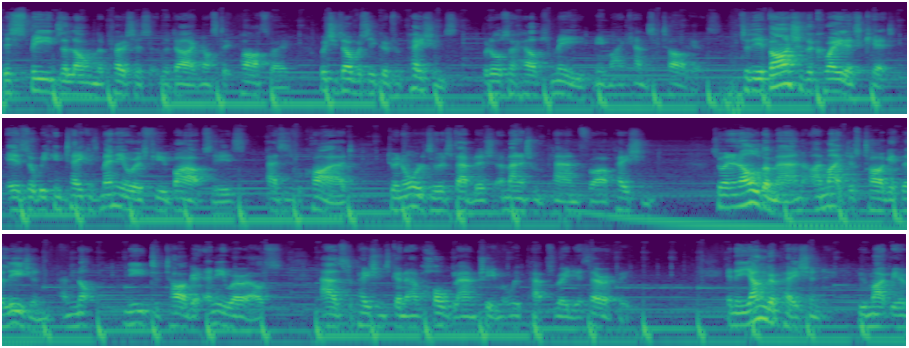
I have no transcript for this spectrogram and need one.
This speeds along the process of the diagnostic pathway, which is obviously good for patients, but also helps me meet my cancer targets. So the advantage of the KOELIS kit is that we can take as many or as few biopsies as is required to in order to establish a management plan for our patient. So in an older man, I might just target the lesion and not need to target anywhere else as the patient's going to have whole gland treatment with perhaps radiotherapy. In a younger patient who might be a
